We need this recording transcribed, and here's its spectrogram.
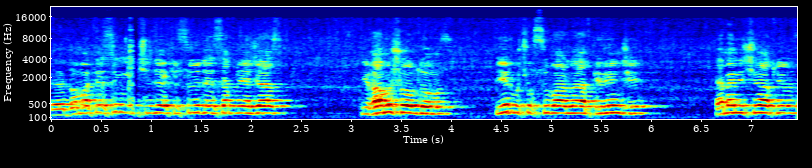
e, domatesin içindeki suyu da hesaplayacağız. Yıkamış olduğumuz bir buçuk su bardağı pirinci hemen içine atıyoruz.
